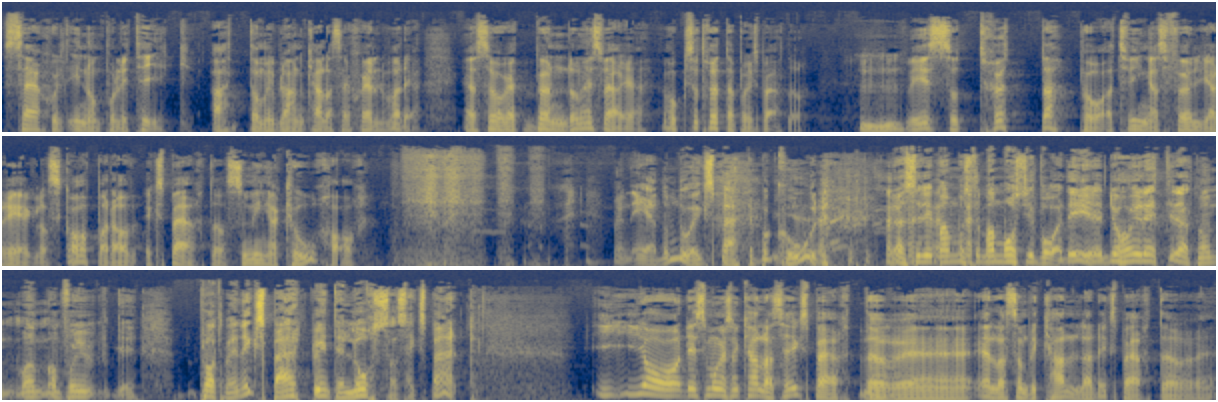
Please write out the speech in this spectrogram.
särskilt inom politik, att de ibland kallar sig själva det. Jag såg att bönderna i Sverige är också trötta på experter. Mm. Vi är så trötta på att tvingas följa regler skapade av experter som inga kor har. Men är de då experter på kor? alltså det, man, måste, man måste ju vara, det är, du har ju rätt i det, att man, man, man får ju prata med en expert och inte en låtsasexpert. Ja, det är så många som kallar sig experter, eh, eller som blir kallade experter.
